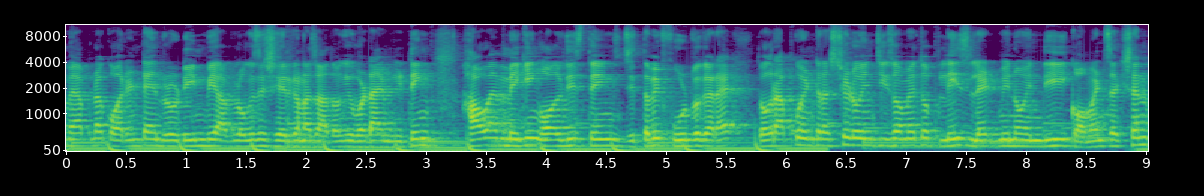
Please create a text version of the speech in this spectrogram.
मैं अपना क्वारंटाइन रूटीन भी आप लोगों से शेयर करना चाहता हूँ कि what I am eating how I am making all these things जितना भी फ़ूड वगैरह है। तो अगर आपको इंटरेस्टेड हो इन चीज़ों में तो please let me know in the comment section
